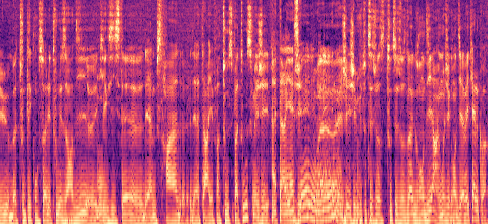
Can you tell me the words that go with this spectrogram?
eu bah, toutes les consoles et tous les ordis euh, qui existaient, euh, des Amstrad, euh, des Atari, enfin tous, pas tous, mais j'ai. Atari j'ai- ouais, ouais, vu toutes ces choses, toutes ces choses-là grandir, et moi j'ai grandi avec elles, quoi.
